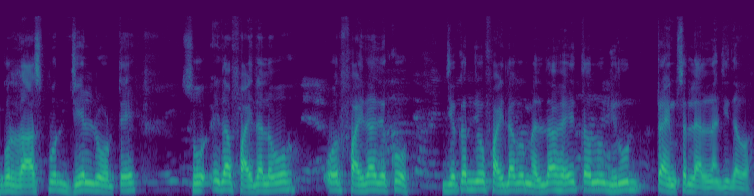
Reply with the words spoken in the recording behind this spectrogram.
ਗੁਰਦਾਸਪੁਰ ਜੇਲ੍ਹ ਰੋਡ ਤੇ। ਸੋ ਇਹਦਾ ਫਾਇਦਾ ਲਵੋ, ਔਰ ਫਾਇਦਾ ਦੇਖੋ, ਜੇਕਰ ਜੋ ਫਾਇਦਾ ਕੋਈ ਮਿਲਦਾ ਹੋਏ, ਤਾਂ ਉਹਨੂੰ ਜ਼ਰੂਰ ਟਾਈਮ ਸਿਰ ਲੈ ਲੈਣਾ ਚਾਹੀਦਾ ਵਾ।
